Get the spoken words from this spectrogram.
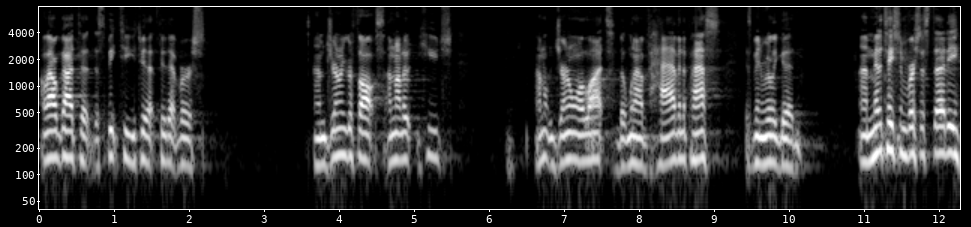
allow God to, to speak to you through that through that verse. Um, journal your thoughts. I'm not a huge, I don't journal a lot, but when I have in the past, it's been really good. Um, meditation versus study.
